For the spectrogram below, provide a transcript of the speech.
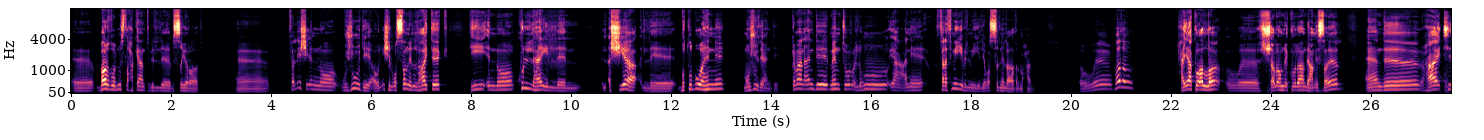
آه، برضو المصلحة كانت بال- بالسيارات. آه، فالإشي إنه وجودي أو الإشي اللي وصلني للهاي تك هي إنه كل هاي ال- ال- الأشياء اللي بطلبوها هن موجودة عندي. كمان عندي منتور اللي هو يعني 300% اللي وصلني لهذا المحل. وهذا هو. حياكم الله وشالوم لكولام لعم إسرائيل and uh, hi to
